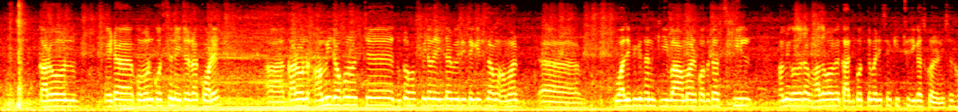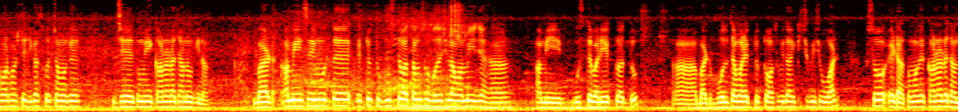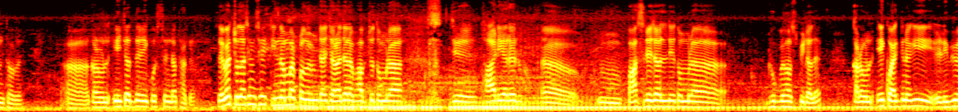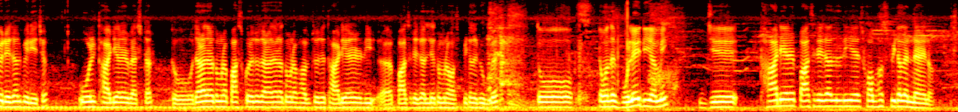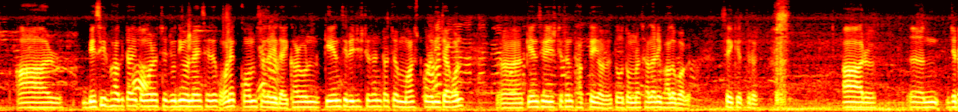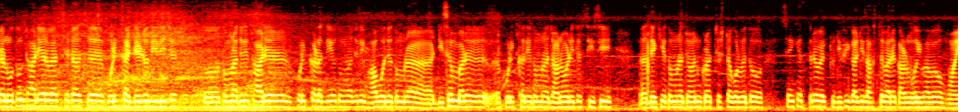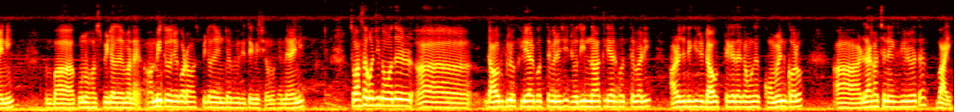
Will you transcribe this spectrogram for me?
কারণ এটা কমন কোশ্চেন এইচআররা করে। কারণ আমি যখন হচ্ছে দুটো হসপিটালে ইন্টারভিউ দিতে গেছিলাম, আমার কোয়ালিফিকেশান কী বা আমার কতটা স্কিল আমি কতটা ভালোভাবে কাজ করতে পারি, সে কিচ্ছু জিজ্ঞাসা করেনি। সে সবার ফার্স্টে জিজ্ঞাসা করছে আমাকে যে, তুমি কানাডা জানো কি না বাট আমি সেই মুহূর্তে একটু একটু বুঝতে পারতাম সো বলেছিলাম আমি যে হ্যাঁ আমি বুঝতে পারি একটু আধটু। বাট বলতে আমার একটু একটু অসুবিধা হয় কিছু কিছু ওয়ার্ড সো এটা, তোমাকে কানাডা জানতে হবে। কারণ এইচআরদের এই কোশ্চেনটা থাকে। তো এবার চলে আসি আমি সেই তিন নম্বর প্রবলেমটায় যারা যারা ভাবছ তোমরা যে থার্ড ইয়ারের পাস রেজাল্ট দিয়ে তোমরা ঢুকবে হসপিটালে কারণ এই কয়েকদিন আগেই রিভিউ রেজাল্ট বেরিয়েছে। ওল্ড থার্ড ইয়ারের ব্যাচটার তো যারা যারা তোমরা পাস করেছ, যারা যারা তোমরা ভাবছ যে থার্ড ইয়ারের পাস রেজাল্ট দিয়ে তোমরা হসপিটালে ঢুকবে, তো তোমাদের বলেই দিই আমি যে থার্ড ইয়ারের পাস রেজাল্ট দিয়ে সব হসপিটালে নেয় না। আর বেশিরভাগটাই তোমার হচ্ছে যদিও নেয়, সে অনেক কম স্যালারি দেয়। কারণ কেএনসি রেজিস্ট্রেশনটা হচ্ছে মাস্ট করে দিচ্ছে এখন। কেএনসি রেজিস্ট্রেশন থাকতেই হবে, তো তোমরা স্যালারি ভালো পাবে সেই ক্ষেত্রে। আর যেটা নতুন থার্ড ইয়ার ব্যাচ সেটা হচ্ছে পরীক্ষার ডেটও দিয়ে দিয়েছে। তো তোমরা যদি থার্ড ইয়ার পরীক্ষাটা দিয়েও তোমরা যদি ভাবো যে তোমরা ডিসেম্বরে পরীক্ষা দিয়ে তোমরা জানুয়ারিতে সিসি দেখিয়ে তোমরা জয়েন করার চেষ্টা করবে, তো সেই ক্ষেত্রেও একটু ডিফিকাল্টিস আসতে পারে, কারণ ওইভাবেও হয়নি। বা কোনো হসপিটালে মানে আমি তো যে কটা হসপিটালে ইন্টারভিউ দিতে গেছি, আমাকে নেয়নি। সো আশা করছি তোমাদের ডাউটগুলো ক্লিয়ার করতে পেরেছি। যদি না ক্লিয়ার করতে পারি, আরও যদি কিছু ডাউট থেকে থাকে, আমাকে কমেন্ট করো। আর দেখাচ্ছে নেক্সট ভিডিওতে বাই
